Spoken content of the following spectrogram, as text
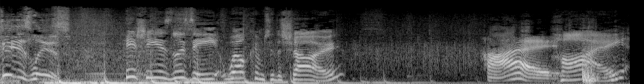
Here's Liz. Here she is, Lizzie. Welcome to the show. Hi. Hi.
